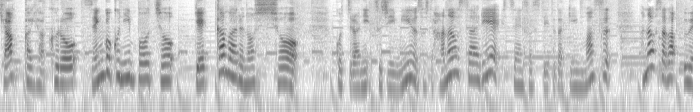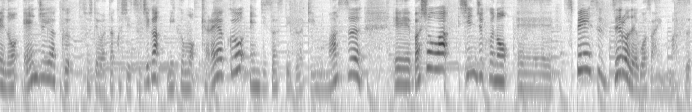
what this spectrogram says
百花百浪戦国忍法帳月下丸の章こちらに辻美優そして花房理恵出演させていただきます。花房が上野演じ役そして私辻が三雲キャラ役を演じさせていただきます、えー場所は新宿の、えースペースゼロでございます。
